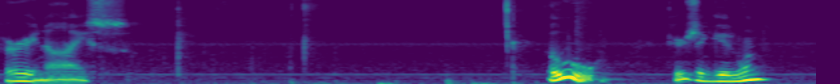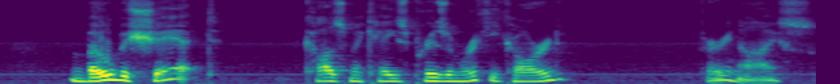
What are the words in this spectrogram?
Very nice. Oh, here's a good one. Bo Bichette, Cosmic Haze Prism Rookie card. Very nice.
